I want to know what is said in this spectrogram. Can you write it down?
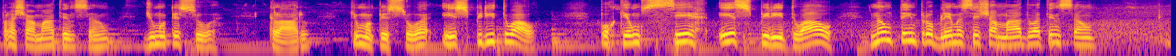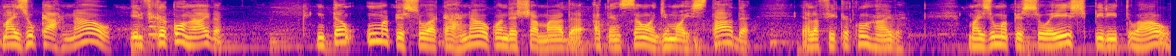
para chamar a atenção de uma pessoa. Claro que uma pessoa espiritual, porque um ser espiritual não tem problema ser chamado a atenção. Mas o carnal, ele fica com raiva. Então, uma pessoa carnal, quando é chamada atenção, admoestada, ela fica com raiva. Mas uma pessoa espiritual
